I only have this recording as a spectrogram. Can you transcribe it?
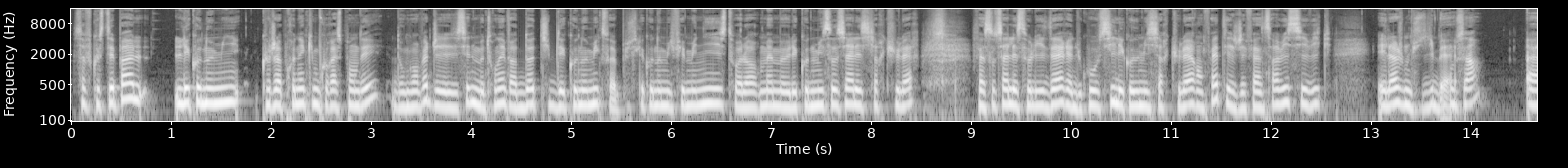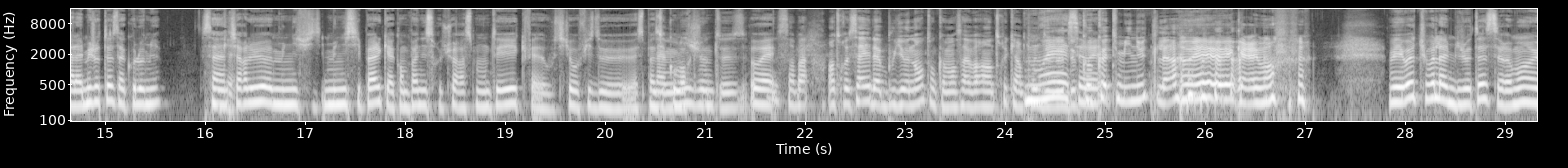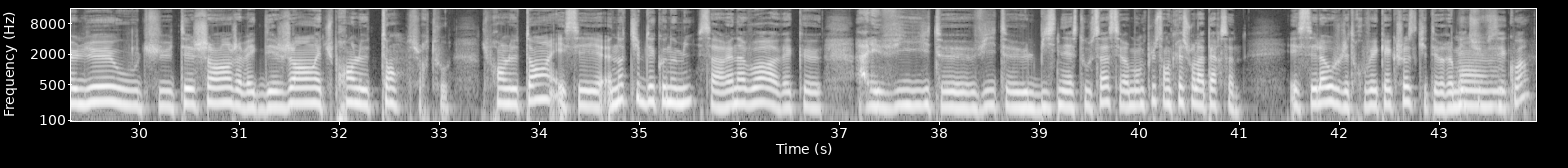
Sauf que c'était pas l'économie que j'apprenais qui me correspondait. Donc en fait, j'ai essayé de me tourner vers d'autres types d'économie, que ce soit plus l'économie féministe ou alors même l'économie sociale et circulaire, enfin sociale et solidaire, et du coup aussi l'économie circulaire en fait. Et j'ai fait un service civique. Et là, je me suis dit, ben, ça? À la mijoteuse à Colomiers. C'est un tiers-lieu munifi- municipal qui accompagne les structures à se monter, qui fait aussi office de espace La de coworking. Ouais. Sympa. Entre ça et la bouillonnante, on commence à avoir un truc un peu Ouais, de, de c'est vrai. cocotte minute là. ouais, ouais, carrément. Mais ouais, tu vois, la mijoteuse, c'est vraiment un lieu où tu t'échanges avec des gens et tu prends le temps, surtout. Tu prends le temps et c'est un autre type d'économie. Ça n'a rien à voir avec euh, aller vite, euh, vite, euh, le business, tout ça. C'est vraiment plus ancré sur la personne. Et c'est là où j'ai trouvé quelque chose qui était vraiment. Mais tu faisais quoi?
